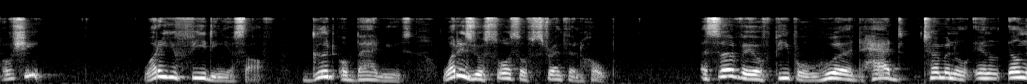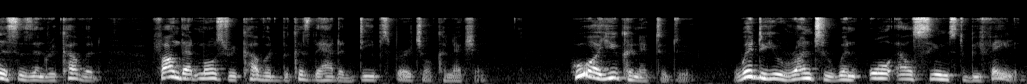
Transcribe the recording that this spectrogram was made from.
or she. What are you feeding yourself? Good or bad news? What is your source of strength and hope? A survey of people who had had terminal Ill- illnesses and recovered found that most recovered because they had a deep spiritual connection. Who are you connected to? Where do you run to when all else seems to be failing?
